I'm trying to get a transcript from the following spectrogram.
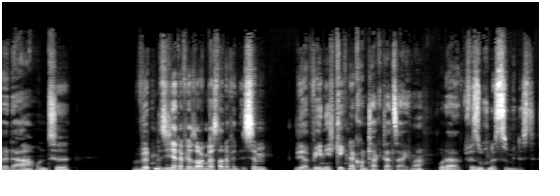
äh, da und äh, wird mit Sicherheit dafür sorgen, dass Donovan Issim ja, wenig Gegnerkontakt hat, sag ich mal. Oder versuchen es zumindest.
